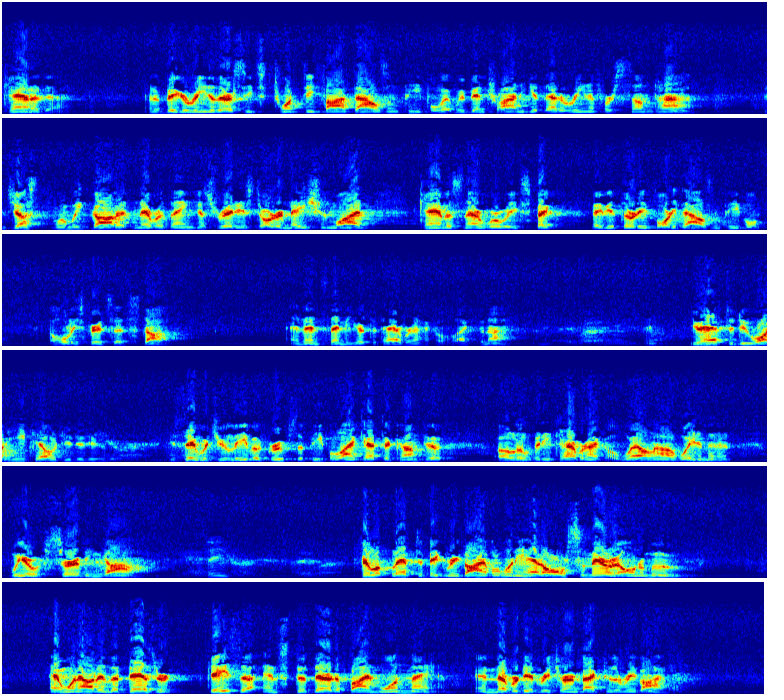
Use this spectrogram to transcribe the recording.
Canada. In a big arena there seats 25,000 people that we've been trying to get that arena for some time. Just when we got it and everything just ready to start a nationwide canvas there where we expect maybe 30, 40,000 people, the Holy Spirit said, stop and then send me here at the tabernacle like tonight. You have to do what He tells you to do. You say, would you leave a groups of people like that to come to a little bitty tabernacle? Well, now, wait a minute. We are serving God. See? Philip left a big revival when he had all Samaria on the move and went out in the desert, Gaza, and stood there to find one man and never did return back to the revival.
